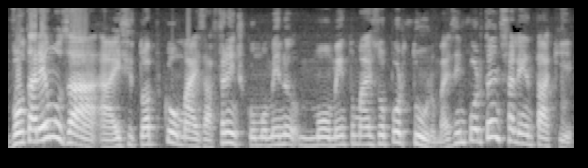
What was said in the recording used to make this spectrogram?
Voltaremos a, a, esse tópico mais à frente, com um momento, mais oportuno, mas é importante salientar aqui,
